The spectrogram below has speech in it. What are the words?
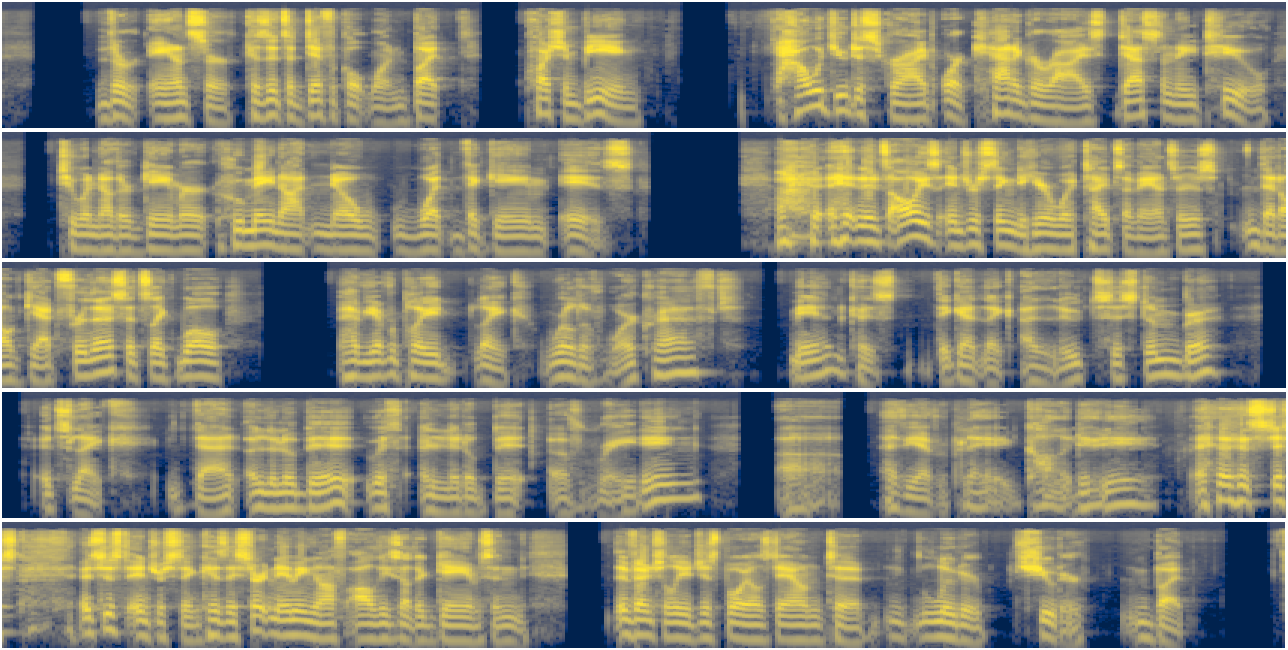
their answer because it's a difficult one. But question being, how would you describe or categorize Destiny 2 to another gamer who may not know what the game is? and it's always interesting to hear what types of answers that I'll get for this. It's like, well, have you ever played like World of Warcraft, man? Because they get like a loot system, bruh. It's like that a little bit with a little bit of raiding. Uh, have you ever played Call of Duty? it's just, it's just interesting because they start naming off all these other games, and eventually it just boils down to looter shooter. But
